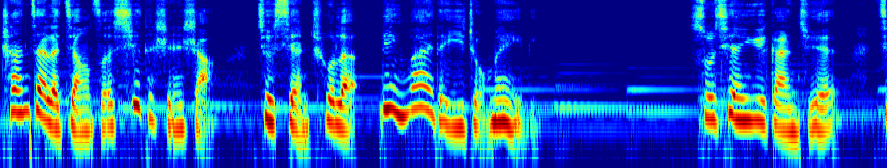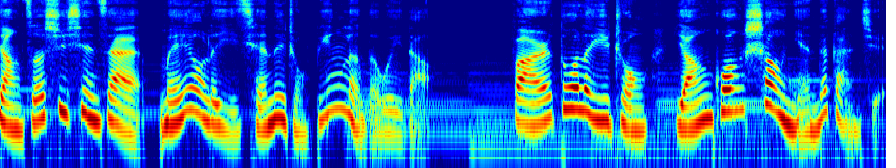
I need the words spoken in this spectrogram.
穿在了蒋泽旭的身上，就显出了另外的一种魅力。苏倩玉感觉蒋泽旭现在没有了以前那种冰冷的味道。反而多了一种阳光少年的感觉。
